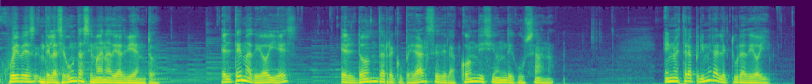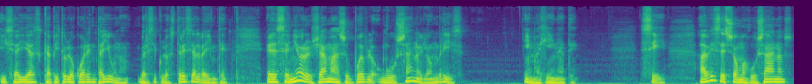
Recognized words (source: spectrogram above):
Jueves de la segunda semana de Adviento. El tema de hoy es el don de recuperarse de la condición de gusano. En nuestra primera lectura de hoy, Isaías capítulo 41, versículos 13 al 20, el Señor llama a su pueblo gusano y lombriz. Imagínate. Sí, a veces somos gusanos,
